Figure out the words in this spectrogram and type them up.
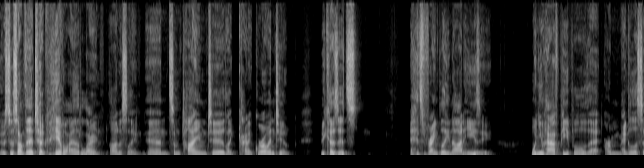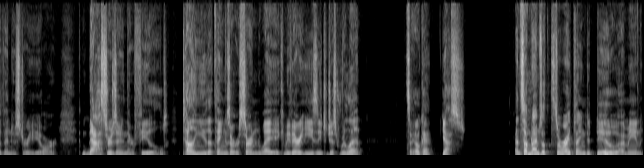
It was just something that took me a while to learn honestly and some time to like kind of grow into because it's it's frankly not easy. When you have people that are megaliths of industry or masters in their field telling you that things are a certain way it can be very easy to just relent say, okay, yes. And sometimes that's the right thing to do. I mean,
